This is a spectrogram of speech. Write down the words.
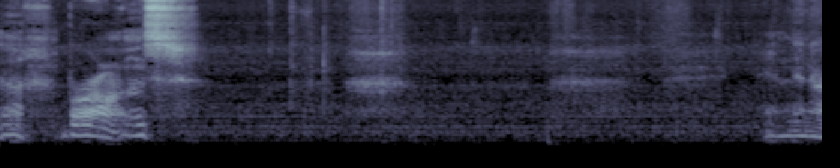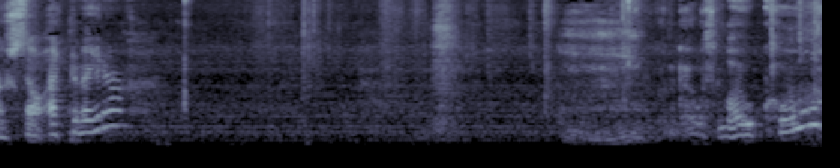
the bronze. And then our cell activator. We're gonna go with low cool.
